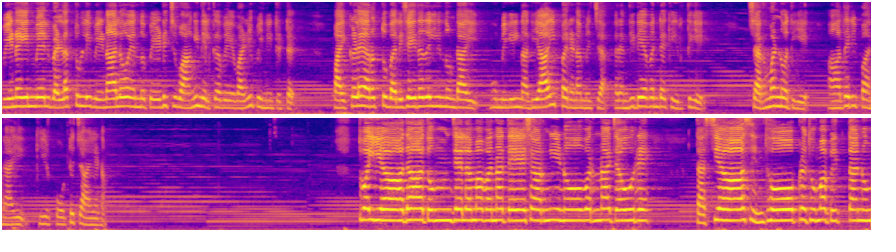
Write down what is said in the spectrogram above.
വീണയിന്മേൽ വെള്ളത്തുള്ളി വീണാലോ എന്ന് പേടിച്ചു വാങ്ങി നിൽക്കവേ വഴി പിന്നിട്ടിട്ട് പൈക്കളെ അറുത്തു ബലി ചെയ്തതിൽ നിന്നുണ്ടായി ഭൂമിയിൽ നദിയായി പരിണമിച്ച രന്തിദേവന്റെ കീർത്തിയെ ചർമ്മണ്വതിയെ ആദരിപ്പാനായി കീഴ്പോട്ട് ചായണം त्वय्यादातुं जलमवनते शर्ङ्गिणो वर्णचौरे तस्या सिन्धो पृथुमपि तनुं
